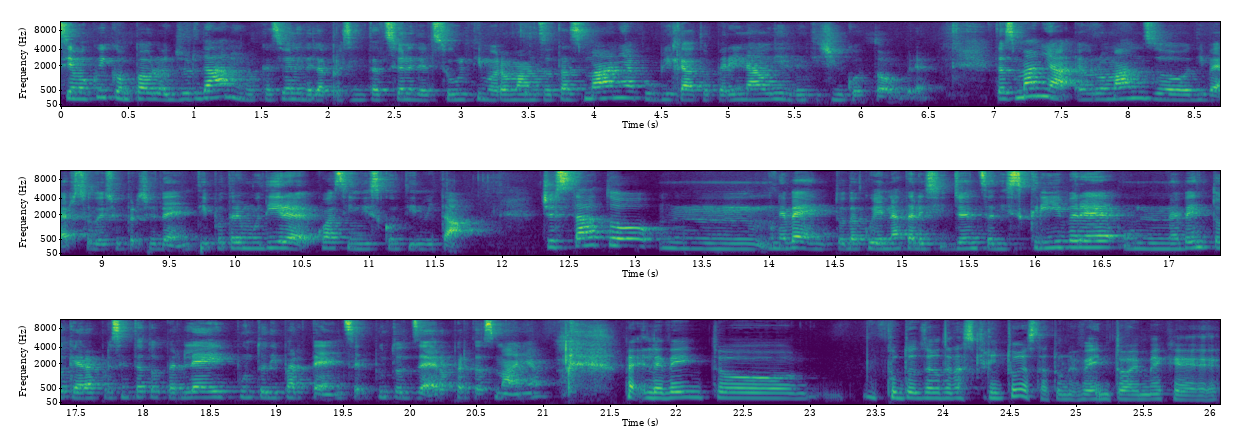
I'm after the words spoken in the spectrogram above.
Siamo qui con Paolo Giordani in occasione della presentazione del suo ultimo romanzo Tasmania, pubblicato per Inaudi il 25 ottobre. Tasmania è un romanzo diverso dai suoi precedenti, potremmo dire quasi in discontinuità. C'è stato un, un, evento da cui è nata l'esigenza di scrivere, un evento che ha rappresentato per lei il punto di partenza, il punto zero per Tasmania? Beh, l'evento, il punto zero della scrittura è stato un evento, ahimè, che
